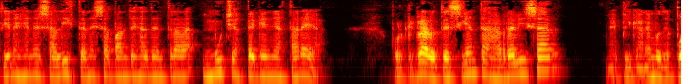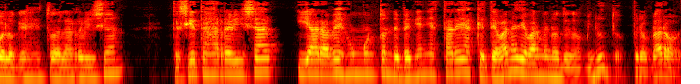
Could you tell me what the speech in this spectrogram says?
tienes en esa lista, en esa bandeja de entrada, muchas pequeñas tareas. Porque claro, te sientas a revisar explicaremos después lo que es esto de la revisión, te sientas a revisar y ahora ves un montón de pequeñas tareas que te van a llevar menos de dos minutos. Pero claro,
